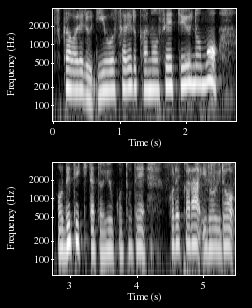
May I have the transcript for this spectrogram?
使われる利用される可能性というのも出てきたということでこれからいろいろ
